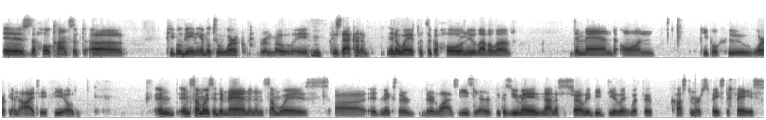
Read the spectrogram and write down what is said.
is the whole concept of people being able to work remotely, because mm. that kind of, in a way, puts like a whole new level of demand on people who work in the IT field. In in some ways a demand and in some ways uh, it makes their their lives easier because you may not necessarily be dealing with the customers face to face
